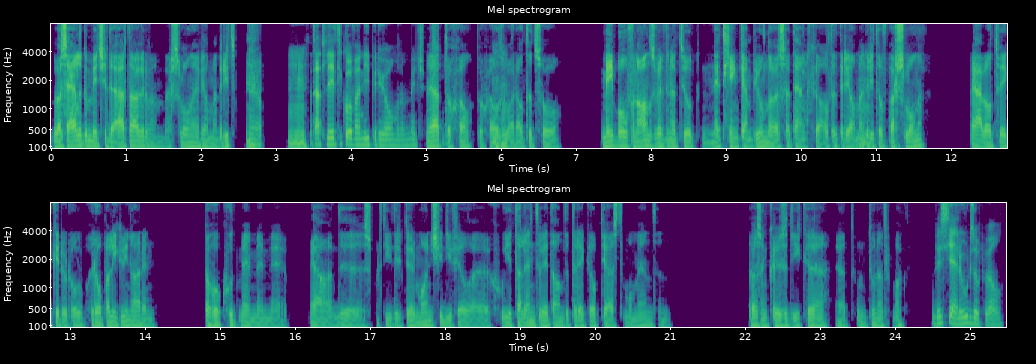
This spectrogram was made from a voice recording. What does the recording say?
was eigenlijk een beetje de uitdager van Barcelona en Real Madrid. Mhm. Het Atletico van die periode een beetje. Ja, toch wel. Toch wel. Ze Mhm. waren altijd zo mee bovenaan. Ze werden natuurlijk net geen kampioen. Dat was uiteindelijk wel altijd Real Madrid of Barcelona. Maar ja, wel twee keer Euro- Europa League winnaar. En toch ook goed met, met, met ja, de sportief directeur Monchi, die veel eh, goede talenten weet aan te trekken op het juiste moment. En dat was een keuze die ik eh, ja, toen, toen had gemaakt. Best jaloers op wel.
